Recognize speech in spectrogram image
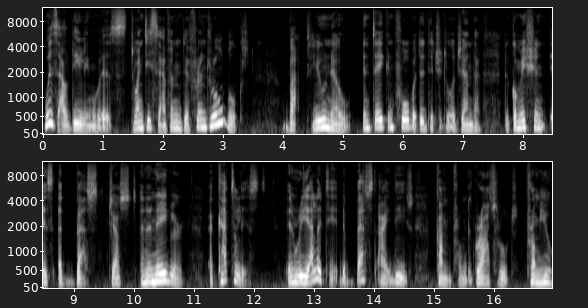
without dealing with 27 different rule books. But you know, in taking forward the digital agenda, the Commission is at best just an enabler, a catalyst. In reality, the best ideas come from the grassroots, from you.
